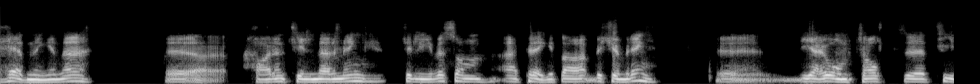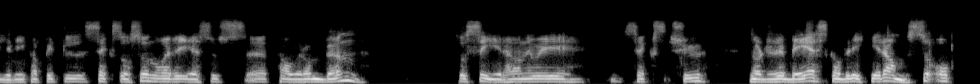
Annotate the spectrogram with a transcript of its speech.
hedningene har en tilnærming til livet som er preget av bekymring. Eh, de er jo omtalt eh, tidligere i kapittel 6 også, når Jesus eh, taler om bønn. Så sier han jo i 6-7 når dere ber, skal dere ikke ramse opp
